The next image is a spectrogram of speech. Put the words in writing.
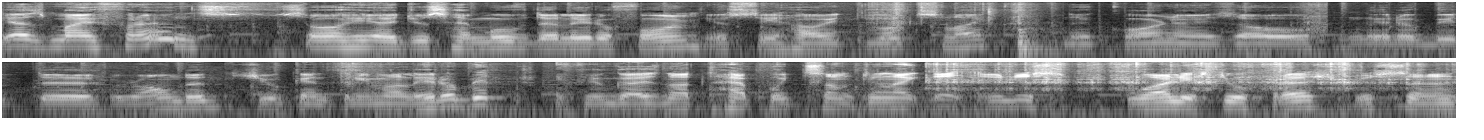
yes my friends. So here I just removed the little form. You see how it looks like? The corner is all a little bit uh, rounded. You can trim a little bit. If you guys not happy with something like this you just while it's still fresh just uh,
